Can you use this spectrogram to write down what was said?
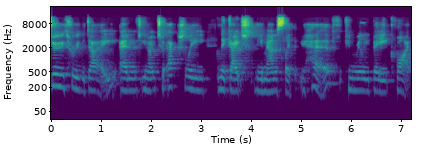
do through the day and you know to actually negate the amount of sleep that you have can really be quite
